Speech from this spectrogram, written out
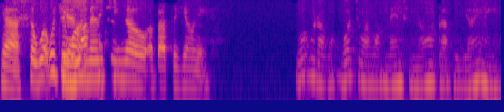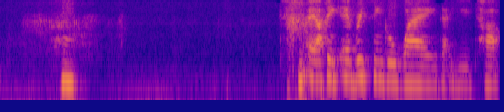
Yeah. So what would you Yeah, want men to know about the yoni? What would I want? What do I want men to know about the yoni? I think every single way that you touch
